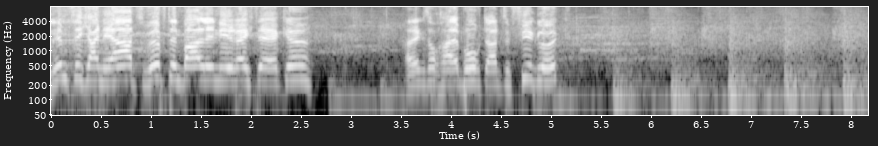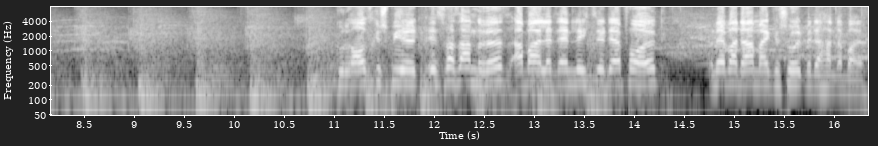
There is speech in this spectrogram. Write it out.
Nimmt sich ein Herz, wirft den Ball in die rechte Ecke. Allerdings auch halb hoch, da hat sie viel Glück. Gut rausgespielt, ist was anderes, aber letztendlich zählt der Erfolg. Und er war da, Maike Schuld mit der Hand am Ball.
